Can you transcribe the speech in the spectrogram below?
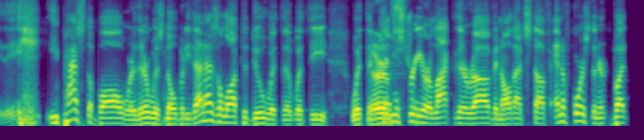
he he passed the ball where there was nobody. That has a lot to do with the with the with the Nerves. chemistry or lack thereof, and all that stuff. And of course, the but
